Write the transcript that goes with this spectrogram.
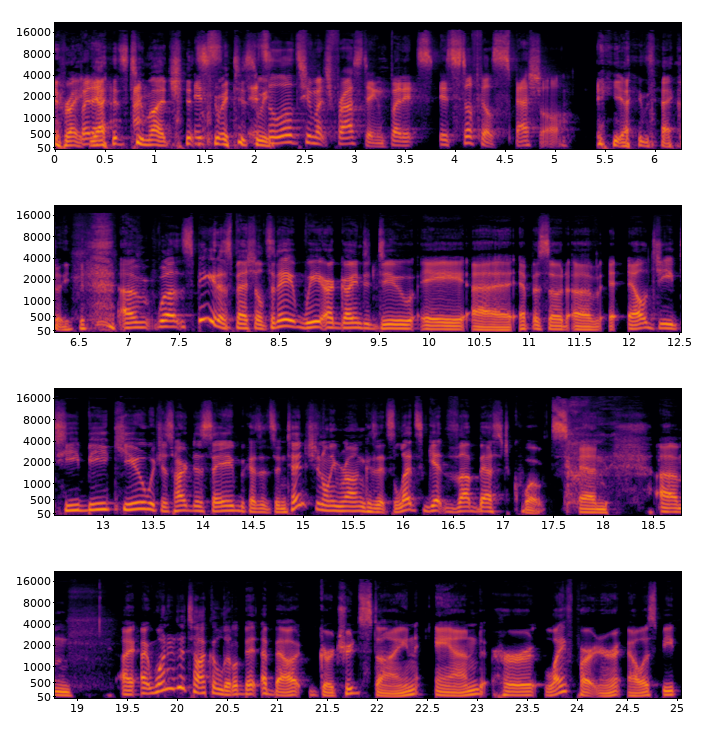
Right. But yeah, I- it's too much. It's, way too sweet. It's a little too much frosting, but it's it still feels special. yeah, exactly. Um, well, speaking of special, today we are going to do a uh, episode of LGTBQ, which is hard to say because it's intentionally wrong because it's let's get the best quotes. And um, I, I wanted to talk a little bit about Gertrude Stein and her life partner, Alice B.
